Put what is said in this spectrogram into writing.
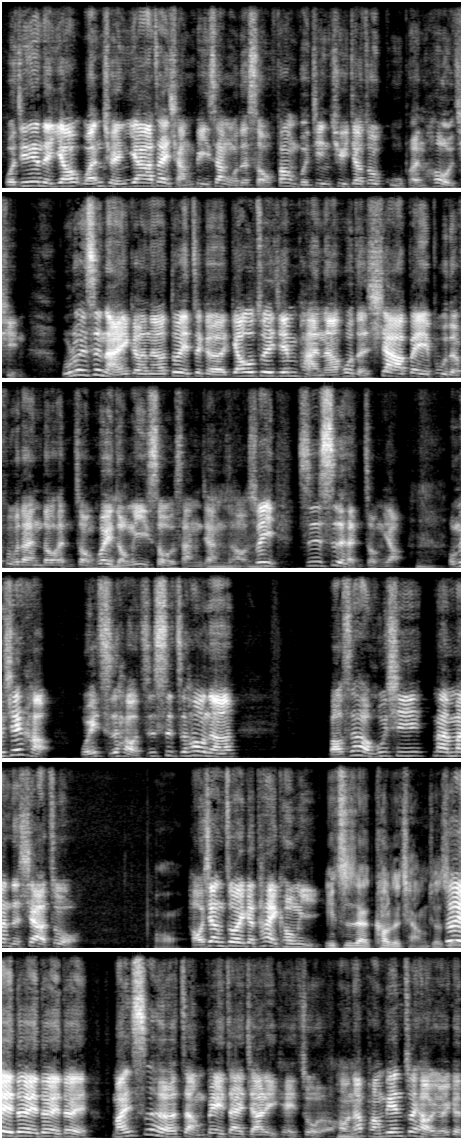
我今天的腰完全压在墙壁上，我的手放不进去，叫做骨盆后倾。无论是哪一个呢，对这个腰椎间盘啊，或者下背部的负担都很重，会容易受伤这样子哦。所以姿势很重要。嗯我们先好维持好姿势之后呢，保持好呼吸，慢慢的下坐。哦，好像做一个太空椅，一直在靠着墙就是。对对对对，蛮适合长辈在家里可以做的哈。那旁边最好有一个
